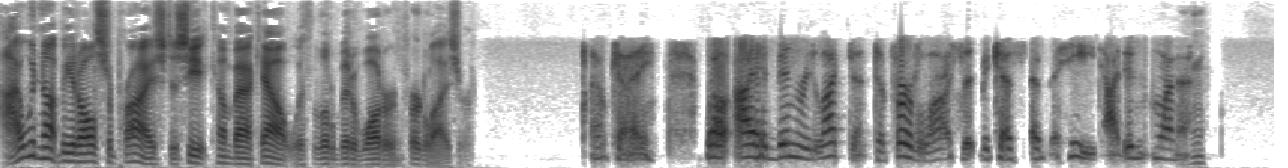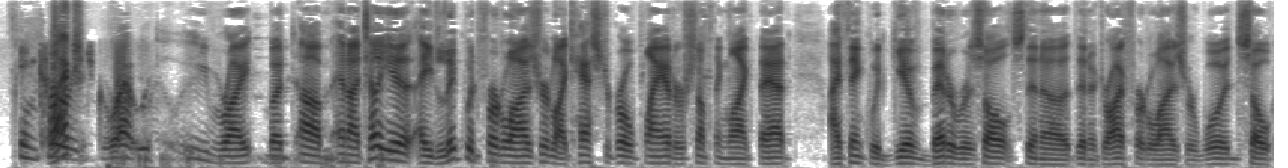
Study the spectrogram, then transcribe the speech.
I would not be at all surprised to see it come back out with a little bit of water and fertilizer. Okay. Well, I had been reluctant to fertilize it because of the heat. I didn't want to mm-hmm. Encourage actually- growth. Right, but um, and I tell you, a liquid fertilizer like Has to HastaGro plant or something like that, I think would give better results than a than a dry fertilizer would. So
